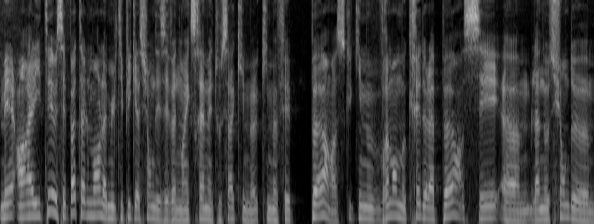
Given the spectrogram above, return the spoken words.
Mais en réalité, c'est pas tellement la multiplication des événements extrêmes et tout ça qui me, qui me fait peur. Ce qui me, vraiment me crée de la peur, c'est euh, la notion de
